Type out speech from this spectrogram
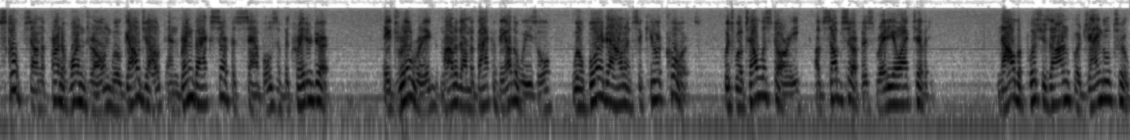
Scoops on the front of one drone will gouge out and bring back surface samples of the crater dirt. A drill rig mounted on the back of the other weasel will bore down and secure cores, which will tell the story of subsurface radioactivity. Now the push is on for Jangle 2,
